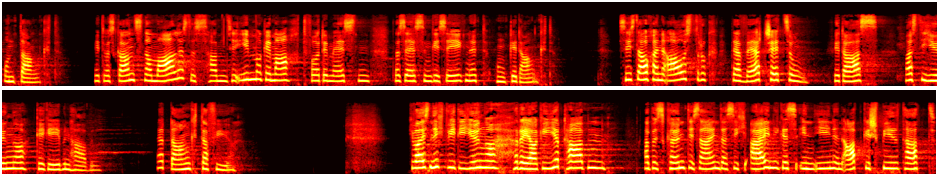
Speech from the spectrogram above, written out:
und dankt. Etwas ganz Normales, das haben sie immer gemacht vor dem Essen, das Essen gesegnet und gedankt. Es ist auch ein Ausdruck der Wertschätzung für das, was die Jünger gegeben haben. Er dankt dafür. Ich weiß nicht, wie die Jünger reagiert haben, aber es könnte sein, dass sich einiges in ihnen abgespielt hat.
